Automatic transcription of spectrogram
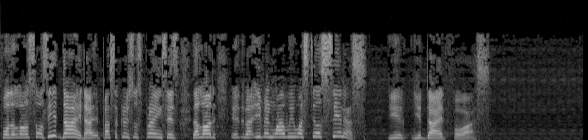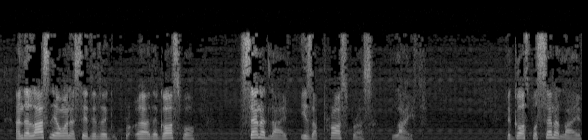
for the lost souls. He died. Pastor Chris was praying, says, the Lord, even while we were still sinners, you, you died for us. And the lastly, I want to say that the, uh, the gospel centered life is a prosperous life. The gospel centered life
